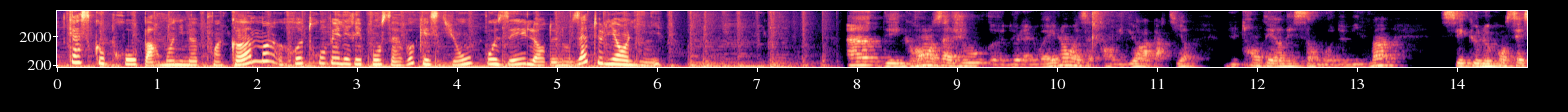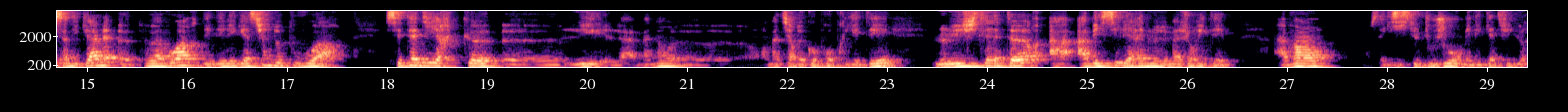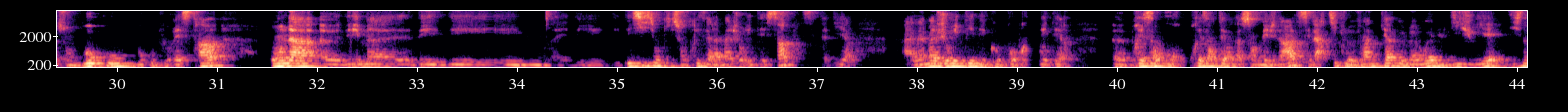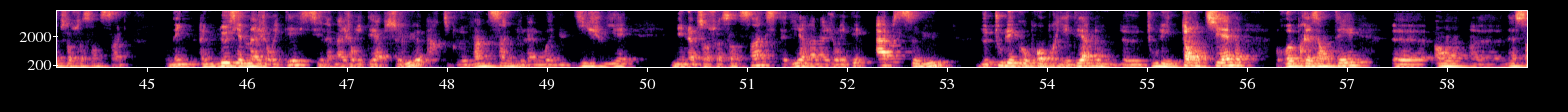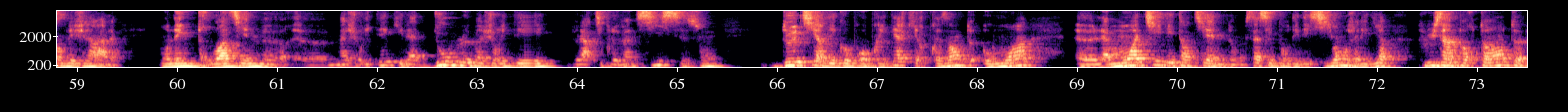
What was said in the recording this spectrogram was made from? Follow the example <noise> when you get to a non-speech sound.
podcast copro par monimmeuble.com, retrouvez les réponses à vos questions posées lors de nos ateliers en ligne. Un des grands ajouts euh, de la loi Elan, et ça sera en vigueur à partir du 31 décembre 2020, c'est que le conseil syndical euh, peut avoir des délégations de pouvoir. C'est-à-dire que euh, maintenant, en matière de copropriété, le législateur a abaissé les règles de majorité. Avant, ça existe toujours, mais les cas de figure sont beaucoup, beaucoup plus restreints. On a euh, des, décisions qui sont prises à la majorité simple, c'est-à-dire à la majorité des copropriétaires euh, présents ou représentés en Assemblée générale. C'est l'article 24 de la loi du 10 juillet 1965. On a une, deuxième majorité, c'est la majorité absolue, article 25 de la loi du 10 juillet 1965, c'est-à-dire la majorité absolue de tous les copropriétaires, donc de tous les tantièmes représentés en euh, Assemblée générale. On a une troisième euh, majorité qui est la double majorité de l'article 26. Ce sont deux tiers des copropriétaires qui représentent au moins la moitié des tantièmes. Donc ça, c'est pour des décisions, j'allais dire, plus importantes,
